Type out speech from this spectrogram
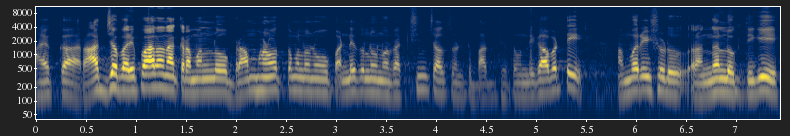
ఆ యొక్క రాజ్య పరిపాలనా క్రమంలో బ్రాహ్మణోత్తములను పండితులను రక్షించాల్సినటువంటి బాధ్యత ఉంది కాబట్టి అంబరీషుడు రంగంలోకి దిగి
